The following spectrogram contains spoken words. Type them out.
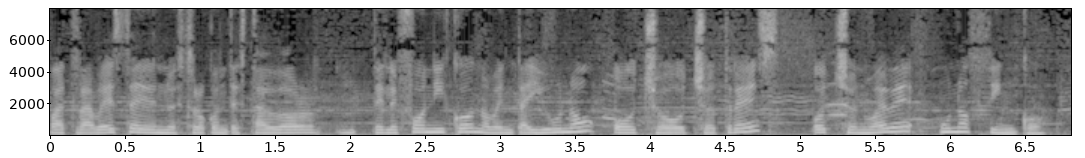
o a través de nuestro contestador telefónico 91 883 8915.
